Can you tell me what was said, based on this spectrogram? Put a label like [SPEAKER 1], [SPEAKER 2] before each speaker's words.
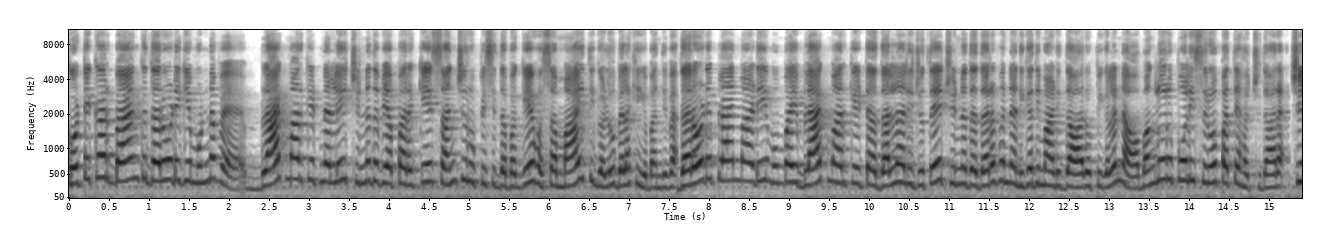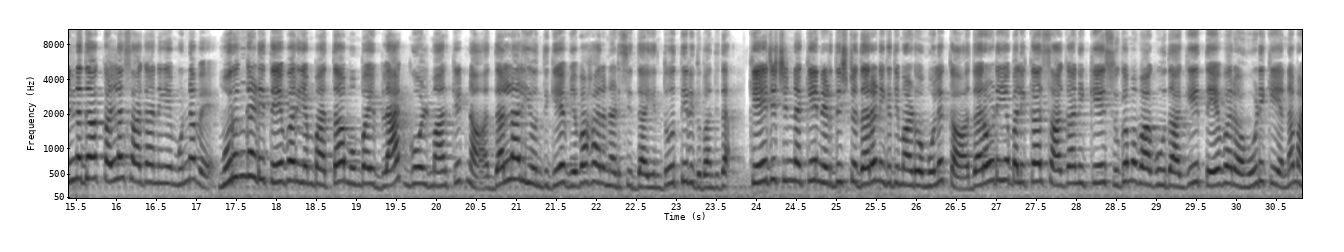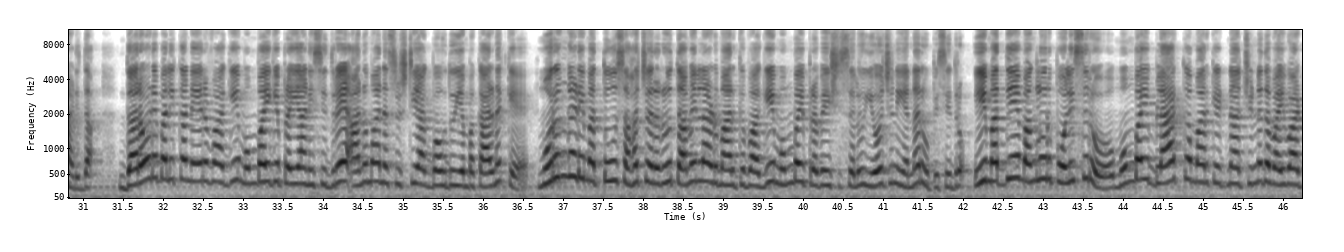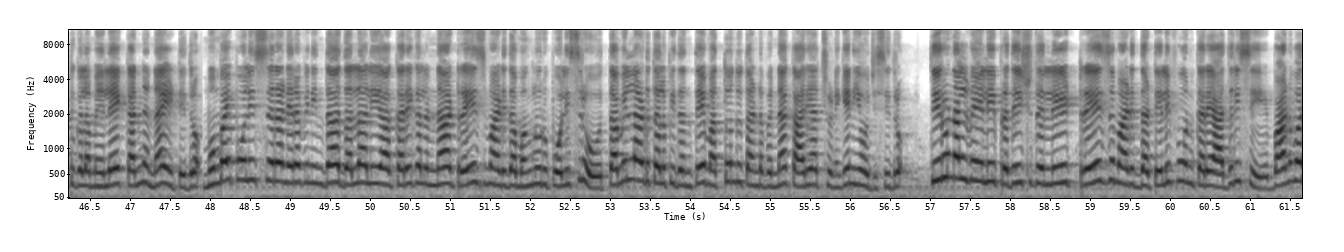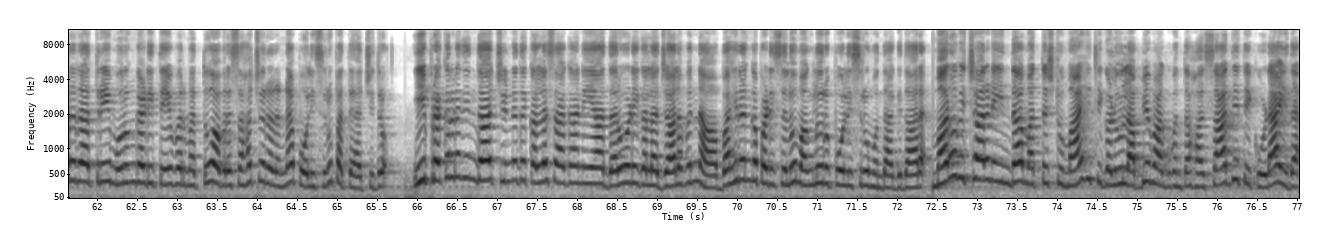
[SPEAKER 1] Kotekar bank ದರೋಡೆಗೆ ಮುನ್ನವೇ block ಮಾರ್ಕೆಟ್ನಲ್ಲಿ ಚಿನ್ನದ ವ್ಯಾಪಾರಕ್ಕೆ ಸಂಚು ರೂಪಿಸಿದ್ದ ಬಗ್ಗೆ ಹೊಸ ಮಾಹಿತಿಗಳು ಬೆಳಕಿಗೆ ಬಂದಿವೆ. ದರೋಡೆ ಪ್ಲಾನ್ ಮಾಡಿ ಮುಂಬೈ ಬ್ಲಾಕ್ ಮಾರ್ಕೆಟ್ ದಲ್ಲಾಳಿ ಜೊತೆ ಚಿನ್ನದ ದರವನ್ನ ನಿಗದಿ ಮಾಡಿದ್ದ ಆರೋಪಿಗಳನ್ನ ಮಂಗಳೂರು ಪೊಲೀಸರು ಪತ್ತೆ ಹಚ್ಚಿದ್ದಾರೆ. ಚಿನ್ನದ ಕಳ್ಳ ಸಾಗಣೆಗೆ ಮುನ್ನವೇ ಮುರುಂಗಡಿ ತೇವರ್ ಎಂಬಾತ ಮುಂಬೈ ಬ್ಲಾಕ್ ಗೋಲ್ಡ್ ಮಾರ್ಕೆಟ್ನ ದಲ್ಲಾಳಿಯೊಂದಿಗೆ ವ್ಯವಹಾರ ನಡೆಸಿದ್ದ ಎಂದು ತಿಳಿದು ಬಂದಿದೆ. ಕೆಜಿ ಚಿನ್ನಕ್ಕೆ ನಿರ್ದಿಷ್ಟ ದರ ನಿಗದಿ ಮಾಡುವ ಮೂಲಕ ದರೋಡೆಯ ಬಳಿಕ ಸಾಗಾಣಿಕೆ ಸುಗಮವಾಗುವುದಾಗಿ ತೇವರ ಹೂಡಿಕೆಯನ್ನ ಮಾಡಿದ್ದ. ದರೋಡೆ ಬಳಿಕ ನೇರವಾಗಿ ಮುಂಬೈಗೆ ಪ್ರಯಾಣಿಸಿದ್ರೆ ಅನುಮಾನ ಸೃಷ್ಟಿಯಾಗಬಹುದು ಎಂಬ ಕಾರಣಕ್ಕೆ ಮುರುಂಗಡಿ ಮತ್ತು ಸಹಚರರು ತಮಿಳುನಾಡು ಮಾರ್ಗವಾಗಿ ಮುಂಬೈ ಪ್ರವೇಶಿಸಲು ಯೋಜನೆಯನ್ನ ರೂಪಿಸಿದ್ರು. ಈ ಮಧ್ಯೆ ಮಂಗಳೂರು ಪೊಲೀಸರು ಮುಂಬೈ ಬ್ಲಾಕ್ ಮಾರ್ಕೆಟ್ನ ಚಿನ್ನದ ವಹಿವಾಟುಗಳ ಮೇಲೆ ಕಣ್ಣನ್ನ ಇಟ್ಟಿದ್ರು. ಮುಂಬೈ ಪೊಲೀಸರ ನೆರವಿನಿಂದ ದಲ್ಲಾಳಿಯ ಕರೆಗಳನ್ನ ಟ್ರೇಸ್ ಮಾಡಿದ ಮಂಗಳೂರು ಪೊಲೀಸರು ತಮಿಳುನಾಡು ತಲುಪಿದಂತೆ ಮತ್ತೊಂದು ತಂಡವನ್ನ ಕಾರ್ಯಾಚರಣೆಗೆ ನಿಯೋಜಿಸಿದ್ರು. ತಿರುನಲ್ವೇಲಿ ಪ್ರದೇಶದಲ್ಲಿ ಟ್ರೇಸ್ ಮಾಡಿದ್ದ ಟೆಲಿಫೋನ್ ಕರೆ ಆಧರಿಸಿ ಭಾನುವಾರ ರಾತ್ರಿ ಮುರುಂಗಡಿ ತೇವರ್ ಮತ್ತು ಅವರ ಸಹಚರರನ್ನ ಪೊಲೀಸರು ಪತ್ತೆ ಹಚ್ಚಿದ್ರು. ಈ ಪ್ರಕರಣದಿಂದ ಚಿನ್ನದ ಕಳ್ಳ ಸಾಗಣೆಯ ದರೋಡೆಗಳ ಜಾಲವನ್ನ ಬಹಿರಂಗಪಡಿಸಲು ಮಂಗಳೂರು ಪೊಲೀಸರು ಮುಂದಾಗಿದ್ದಾರೆ. ಮರು ವಿಚಾರಣೆಯಿಂದ ಮತ್ತಷ್ಟು ಮಾಹಿತಿಗಳು ಲಭ್ಯವಾಗುವಂತಹ ಸಾಧ್ಯತೆ ಕೂಡ ಇದೆ.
